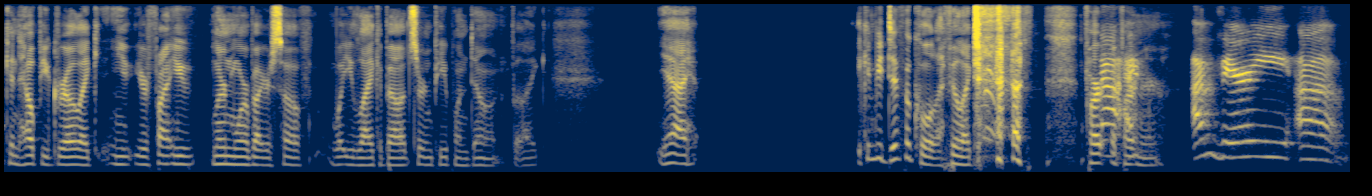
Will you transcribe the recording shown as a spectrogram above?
can help you grow. Like you, you're fine. You learn more about yourself, what you like about certain people and don't. But like, yeah, I, it can be difficult. I feel like to have part yeah, a partner. I, I'm very. Um,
